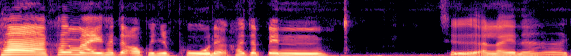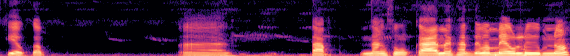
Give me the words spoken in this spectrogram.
ถ้าข้างในเขาจะออกเป็นชมพูเนี่ยเขาจะเป็นชื่ออะไรนะ เกี่ยวกับอ่า ตับนางสงการนะคะ แต่ว่าแมวลืมเนาะ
